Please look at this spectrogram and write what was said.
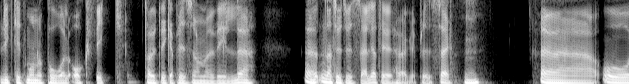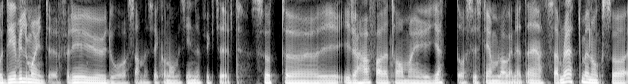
riktigt monopol och fick ta ut vilka priser de nu ville Eh, naturligtvis sälja till högre priser. Mm. Uh, och Det vill man ju inte, för det är ju då samhällsekonomiskt ineffektivt. Så att, uh, i, i det här fallet har man ju gett då Systembolagen ett ensamrätt, men också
